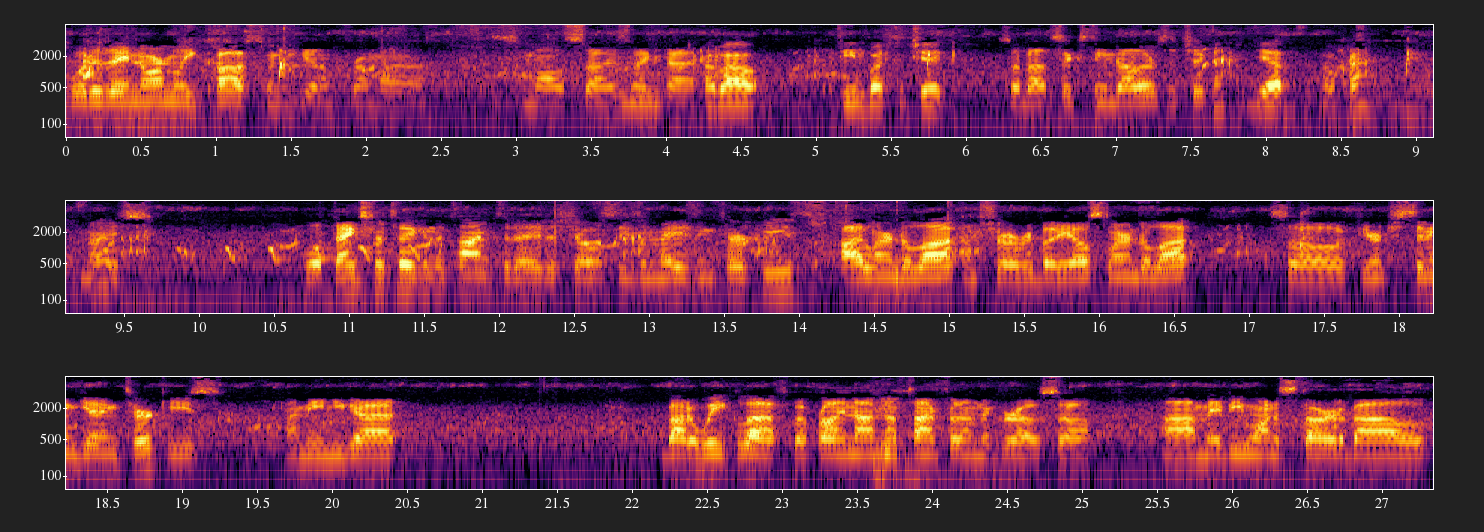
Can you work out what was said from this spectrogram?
What do they normally cost when you get them from a small size like that? How about 15 bucks a chick. So about sixteen dollars a chicken. Yep. Okay. Nice. Well, thanks for taking the time today to show us these amazing turkeys. I learned a lot. I'm sure everybody else learned a lot. So if you're interested in getting turkeys, I mean, you got about a week left, but probably not enough time for them to grow. So uh, maybe you want to start about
